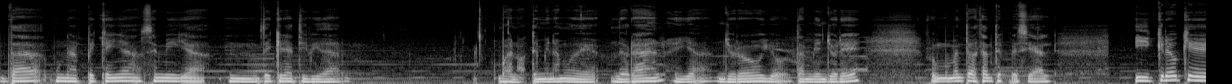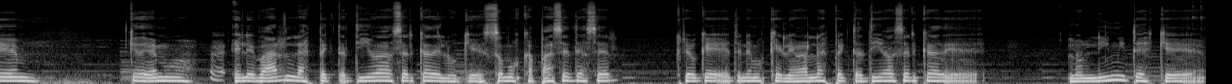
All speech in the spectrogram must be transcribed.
da una pequeña semilla mm, de creatividad. Bueno, terminamos de, orar, ella lloró, yo también lloré. Fue un momento bastante especial. Y creo que, que debemos elevar la expectativa acerca de lo que somos capaces de hacer. Creo que tenemos que elevar la expectativa acerca de los límites que,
